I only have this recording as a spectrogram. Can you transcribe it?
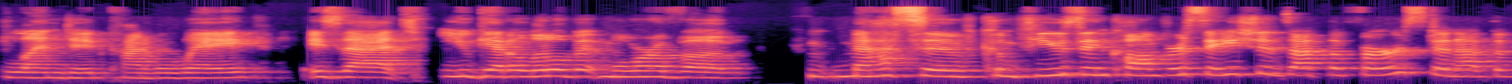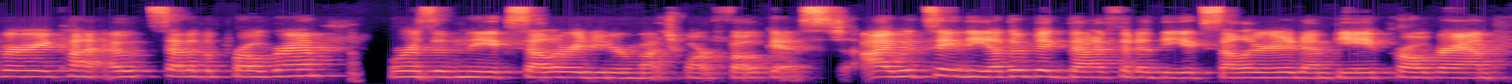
blended kind of a way is that you get a little bit more of a massive confusing conversations at the first and at the very kind of outset of the program whereas in the accelerated you're much more focused. I would say the other big benefit of the accelerated mba program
